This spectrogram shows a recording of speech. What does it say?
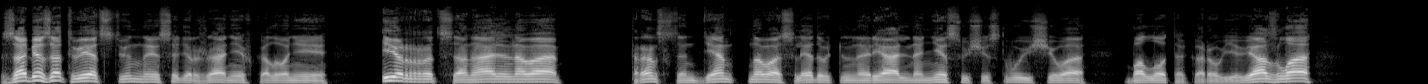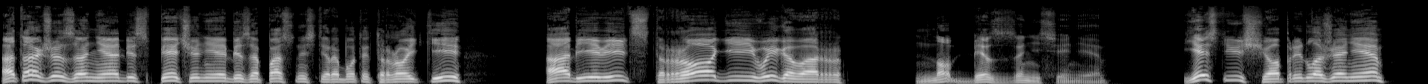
за безответственное содержание в колонии иррационального трансцендентного, следовательно, реально несуществующего болота коровье вязла, а также за необеспечение безопасности работы тройки объявить строгий выговор, но без занесения. Есть еще предложение —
